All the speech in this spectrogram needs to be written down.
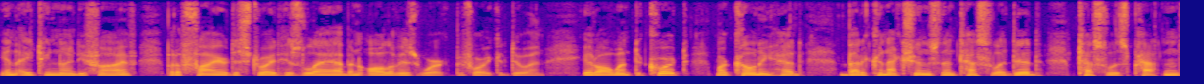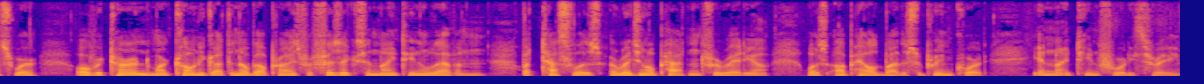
in 1895, but a fire destroyed his lab and all of his work before he could do it. It all went to court. Marconi had better connections than Tesla did. Tesla's patents were overturned. Marconi got the Nobel Prize for Physics in 1911, but Tesla's original patent for radio was upheld by the Supreme Court in 1943.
